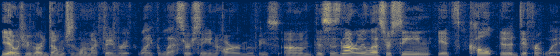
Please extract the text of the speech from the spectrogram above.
Yeah, which we've already done, which is one of my favorite, like, lesser seen horror movies. Um, this is not really lesser seen, it's cult in a different way.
